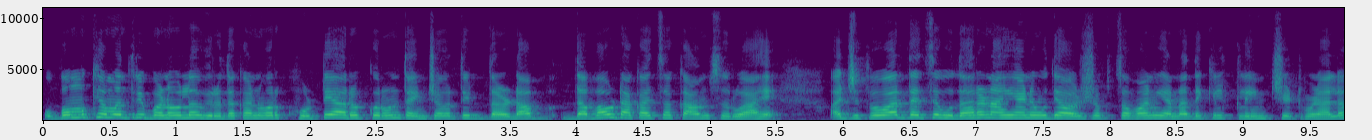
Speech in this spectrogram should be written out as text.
उपमुख्यमंत्री बनवलं. विरोधकांवर खोटे आरोप करून त्यांच्यावरती दडाब दबाव टाकायचं काम सुरू आहे. अजित पवार त्याचे उदाहरण आहे आणि उद्या अशोक चव्हाण यांना देखील क्लीन चिट मिळालं.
